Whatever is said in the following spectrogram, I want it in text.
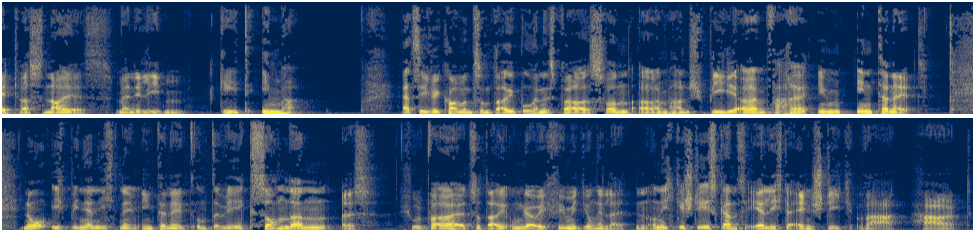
Etwas Neues, meine Lieben, geht immer. Herzlich willkommen zum Tagebuch eines Pfarrers von eurem Hans Spiegel, eurem Pfarrer im Internet. No, ich bin ja nicht nur im Internet unterwegs, sondern als Schulpfarrer heutzutage unglaublich viel mit jungen Leuten. Und ich gestehe es ganz ehrlich, der Einstieg war hart.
